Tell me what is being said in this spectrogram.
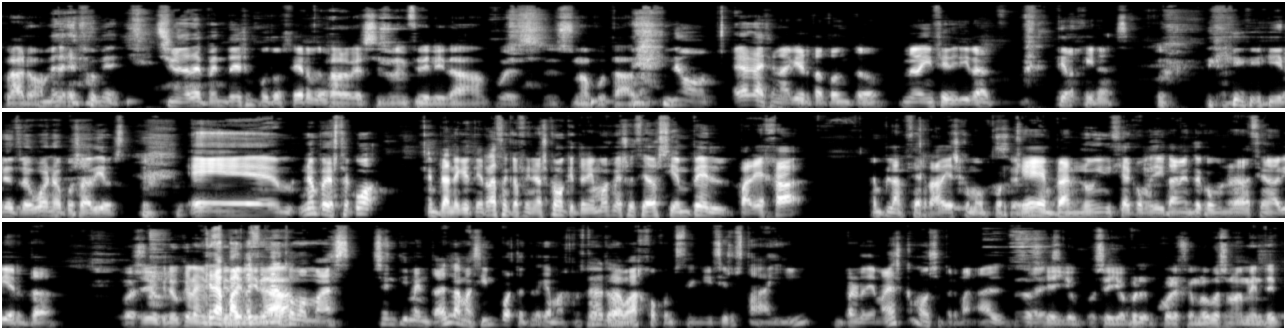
Claro, hombre, hombre, si no de repente es un puto cerdo. claro, que si es una infidelidad, pues es una putada. No, era relación abierta, tonto. No era infidelidad. ¿Te imaginas? y el otro, bueno, pues adiós. Eh, no, pero está como. En plan, de que tiene razón, que al final es como que tenemos asociado siempre el pareja en plan cerrada. Y es como, ¿por Sí. qué? En plan, no iniciar como directamente como una relación abierta. Por eso yo creo que la Que la parte infidelidad... como más sentimental es la más importante, la que más cuesta Claro. trabajo conseguir. Si eso está ahí, para lo demás es como súper banal. O sea, yo, o sea, yo, por- ejemplo, personalmente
